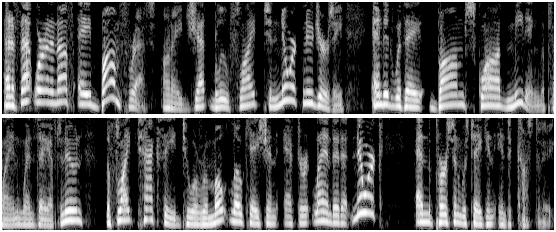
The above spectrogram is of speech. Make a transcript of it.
And if that weren't enough, a bomb threat on a JetBlue flight to Newark, New Jersey ended with a bomb squad meeting the plane Wednesday afternoon. The flight taxied to a remote location after it landed at Newark and the person was taken into custody.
